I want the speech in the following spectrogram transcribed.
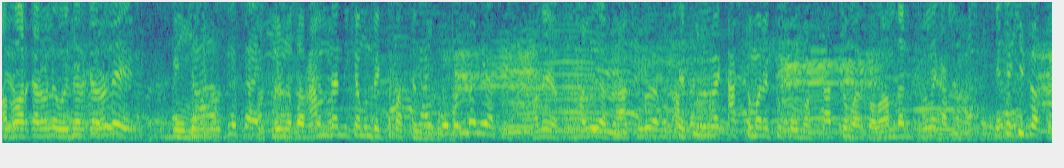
আবহাওয়ার কারণে ওয়েদার কারণে হলো বিভিন্ন সব আমদানি কেমন দেখতে পাচ্ছেন? আমদানি আছে। ভালোই আছে। ভালোই আছে আর শুরু এখন সে তুলনায় কাস্টমার একটু কম আছে। কাস্টমার কম আমদানি তুলনায় কাস্টমার এটা কি জাতে?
